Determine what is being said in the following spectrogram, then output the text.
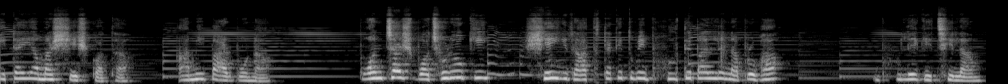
এটাই আমার শেষ কথা। আমি পারব না। পঞ্চাশ বছরেও কি সেই রাতটাকে তুমি ভুলতে পারলে না প্রভা? ভুলে গেছিলাম।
